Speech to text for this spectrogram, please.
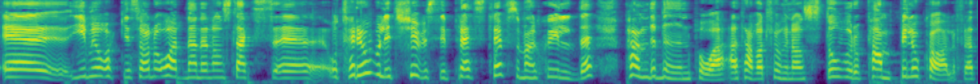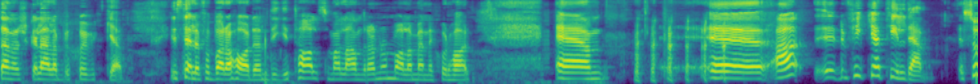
Eh, Jimmy Åkesson ordnade någon slags eh, otroligt tjusig pressträff som han skyllde pandemin på att han var tvungen att ha en stor och pampig lokal för att annars skulle alla bli sjuka. Istället för bara ha den digital som alla andra normala människor har. Eh, ja, eh, då fick jag till den. Så.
